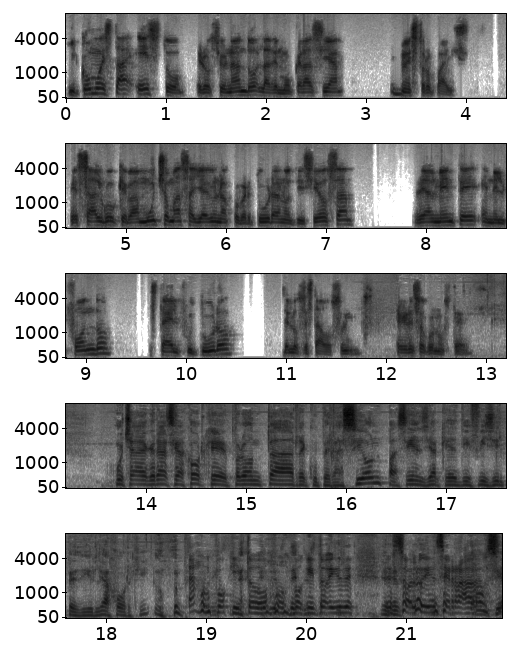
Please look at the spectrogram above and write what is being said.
y cómo está esto erosionando la democracia en nuestro país. Es algo que va mucho más allá de una cobertura noticiosa. Realmente, en el fondo, está el futuro de los Estados Unidos. Regreso con ustedes. Muchas gracias, Jorge. Pronta recuperación, paciencia, que es difícil pedirle a Jorge. Un poquito, un poquito de- de solo y encerrado. sí.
